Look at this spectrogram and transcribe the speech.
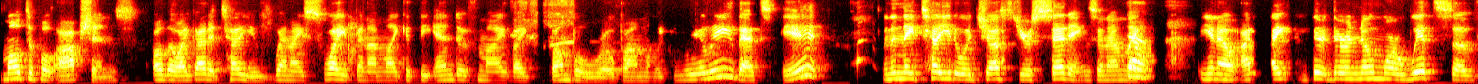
multiple options although I got to tell you, when I swipe and I'm like at the end of my like bumble rope, I'm like, really? That's it? And then they tell you to adjust your settings, and I'm like, yeah. you know, I, I there there are no more widths of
